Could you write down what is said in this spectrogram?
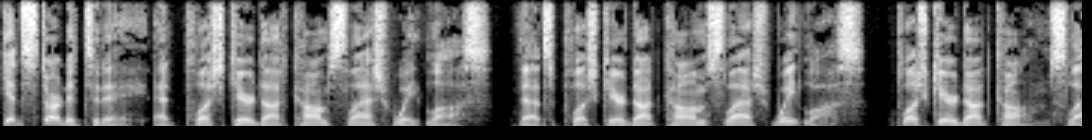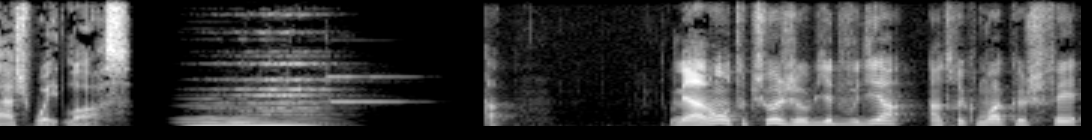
Get started today at plushcare.com slash weight loss. That's plushcare.com slash weight loss. Plushcare.com slash weight loss. Mais avant toute chose, j'ai oublié de vous dire un truc moi que je fais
